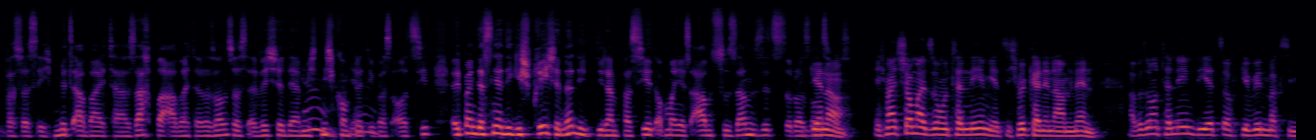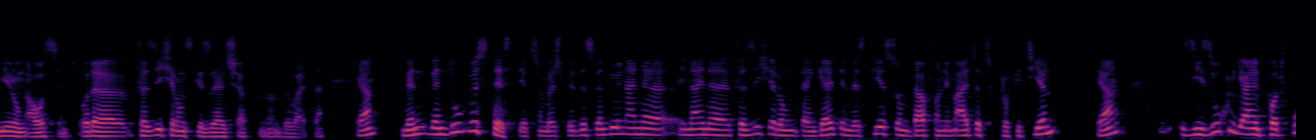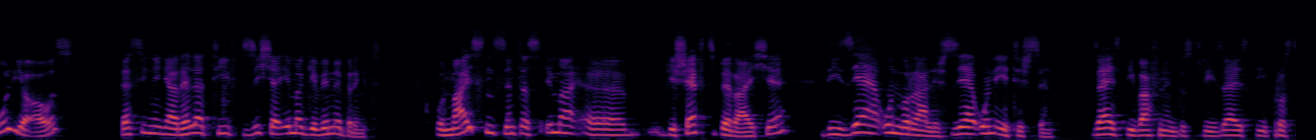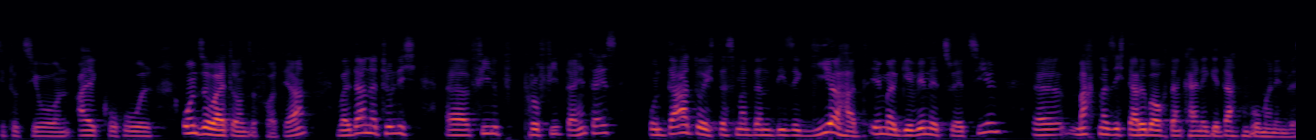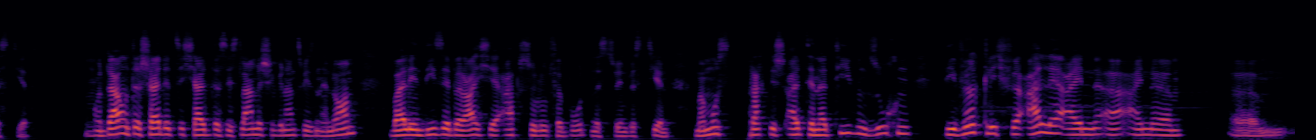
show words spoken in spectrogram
was weiß ich, Mitarbeiter, Sachbearbeiter oder sonst was erwische, der ja, mich nicht komplett ja. übers Ohr zieht. Ich meine, das sind ja die Gespräche, ne, die, die dann passiert, ob man jetzt abends zusammensitzt oder sonst genau. was. Genau. Ich meine, schau mal so Unternehmen jetzt, ich will keine Namen nennen, aber so Unternehmen, die jetzt auf Gewinnmaximierung aus sind oder Versicherungsgesellschaften und so weiter. Ja, wenn, wenn du wüsstest jetzt zum Beispiel, dass wenn du in eine, in eine Versicherung dein Geld investierst, um davon im Alter zu profitieren, ja, sie suchen ja ein Portfolio aus, das ihnen ja relativ sicher immer Gewinne bringt. Und meistens sind das immer äh, Geschäftsbereiche, die sehr unmoralisch, sehr unethisch sind. Sei es die Waffenindustrie, sei es die Prostitution, Alkohol und so weiter und so fort, ja. Weil da natürlich äh, viel Profit dahinter ist. Und dadurch, dass man dann diese Gier hat, immer Gewinne zu erzielen, äh, macht man sich darüber auch dann keine Gedanken, wo man investiert. Und mhm. da unterscheidet sich halt das islamische Finanzwesen enorm, weil in diese Bereiche absolut verboten ist zu investieren. Man muss praktisch Alternativen suchen, die wirklich für alle ein äh, eine, ähm,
